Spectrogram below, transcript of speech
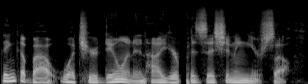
think about what you're doing and how you're positioning yourself.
